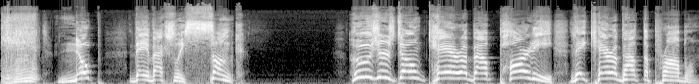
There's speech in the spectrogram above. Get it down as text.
nope they've actually sunk. Hoosiers don't care about party, they care about the problem.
